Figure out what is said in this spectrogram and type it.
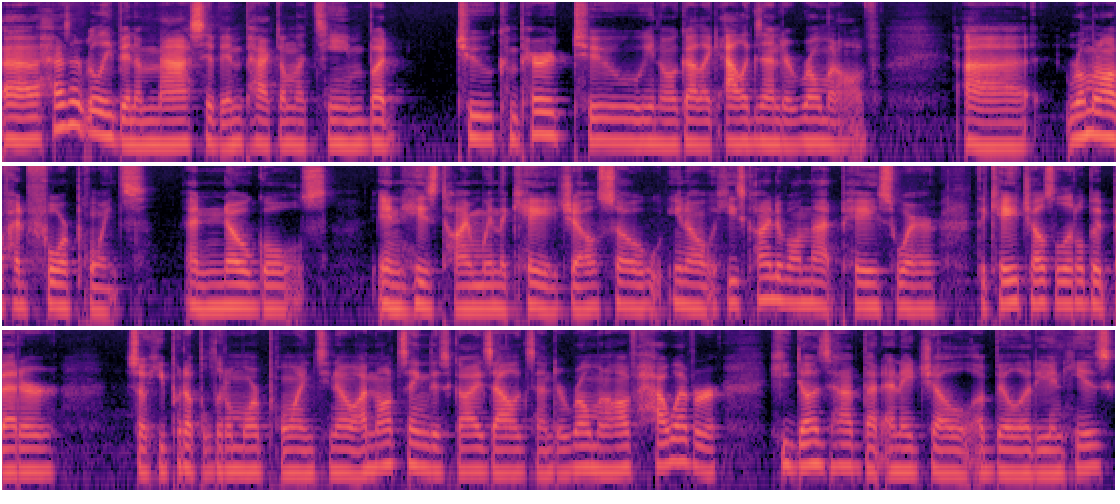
Uh, hasn't really been a massive impact on the team, but to compare it to you know a guy like Alexander Romanov, uh, Romanov had four points and no goals in his time in the KHL. So, you know, he's kind of on that pace where the KHL's a little bit better. So he put up a little more points. You know, I'm not saying this guy's Alexander Romanov. However, he does have that NHL ability, and he is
